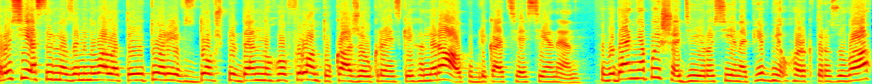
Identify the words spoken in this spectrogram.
Росія сильно замінувала території вздовж південного фронту, каже український генерал. Публікація CNN. Видання пише, дії Росії на півдні охарактеризував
